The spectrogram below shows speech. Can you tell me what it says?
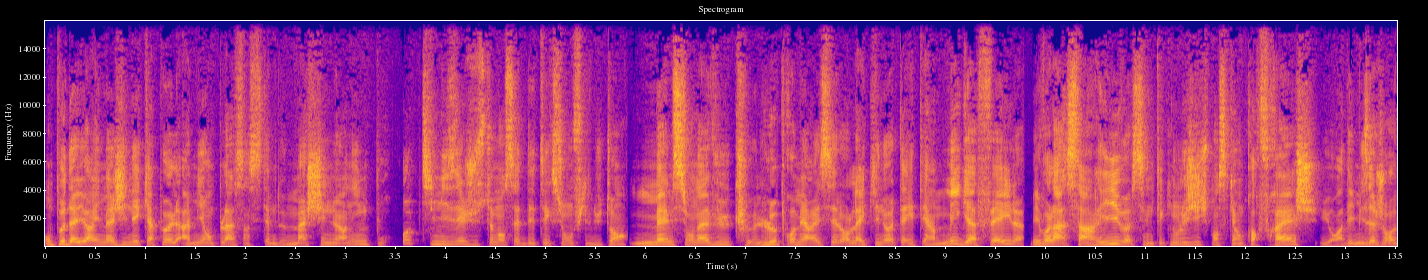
On peut d'ailleurs imaginer qu'Apple a mis en place un système de machine learning pour optimiser justement cette détection au fil du temps, même si on a vu que le premier essai lors de la keynote a été un méga fail. Mais voilà, ça arrive, c'est une technologie je pense qui est encore fraîche, il y aura des mises à jour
